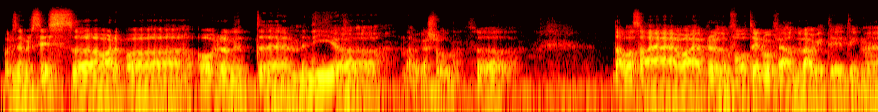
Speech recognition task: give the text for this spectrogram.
For eksempel sist så var det på overordnet uh, meny og navigasjon. Så da bare sa jeg hva jeg prøvde å få til, hvorfor jeg hadde laget de tingene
